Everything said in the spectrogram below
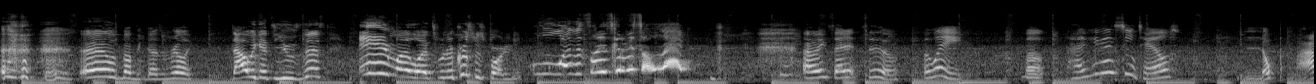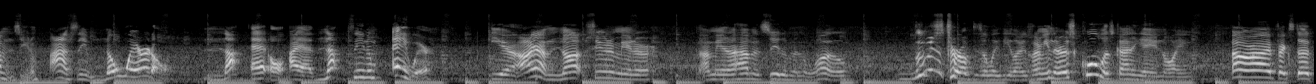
it was nothing, guys, really. Now we get to use this and my lights for the Christmas party. Oh, I'm excited. It's gonna be so lit. I'm excited too. But wait, but have you guys seen Tails? Nope, I haven't seen him. I haven't seen him nowhere at all. Not at all. I have not seen him anywhere. Yeah, I have not seen him either. I mean, I haven't seen him in a while. Let me just turn off these LED lights. I mean, they're as cool, but it's kind of getting annoying. Alright, fixed it.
